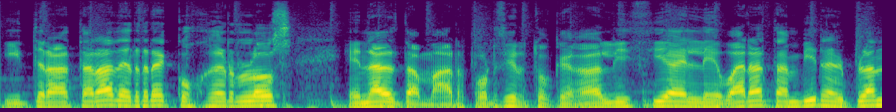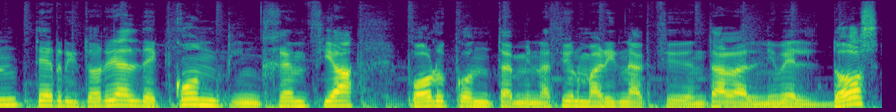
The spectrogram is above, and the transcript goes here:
y tratará de recogerlos en alta mar. Por cierto, que Galicia elevará también el plan territorial de por contaminación marina accidental al nivel 2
